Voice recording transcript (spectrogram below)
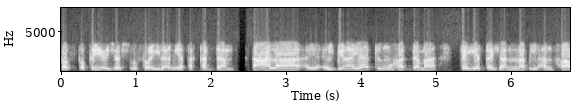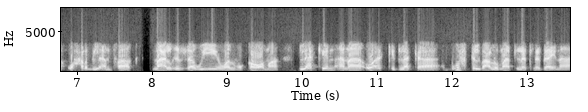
تستطيع الجيش الاسرائيلي أن يتقدم على البنايات المهدمة كي يتجنب الأنفاق وحرب الأنفاق مع الغزاويين والمقاومة، لكن أنا أؤكد لك وفق المعلومات التي لدينا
